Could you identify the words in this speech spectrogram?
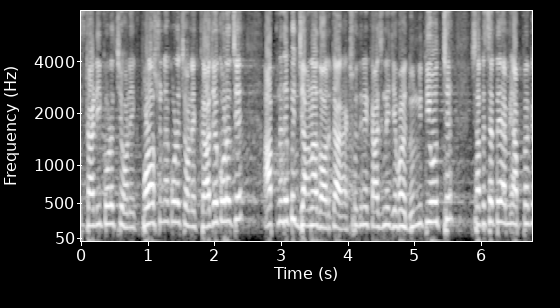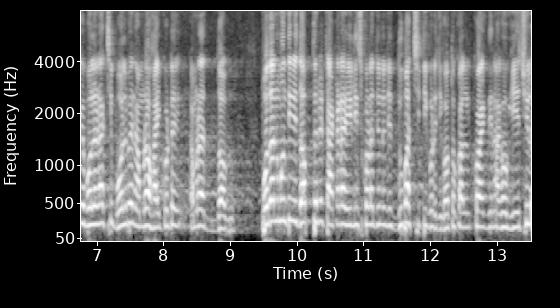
স্টাডি করেছে, অনেক পড়াশোনা করেছে, অনেক কাজও করেছে। আপনাদেরকে জানা দরকার। একশো দিনের কাজ নিয়ে যেভাবে দুর্নীতি হচ্ছে, সাথে সাথে আমি আপনাকে বলে রাখছি, বলবেন, আমরা হাইকোর্টে, আমরা প্রধানমন্ত্রীর দপ্তরে টাকাটা রিলিজ করার জন্য যে দুবার চিঠি করেছি, গতকাল কয়েকদিন আগেও গিয়েছিল।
